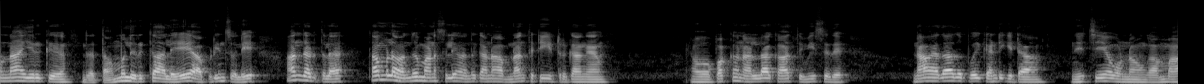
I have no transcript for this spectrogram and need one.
ஒன்றா இருக்குது இந்த தமிழ் இருக்காளே அப்படின்னு சொல்லி அந்த இடத்துல தமிழை வந்து மனசுலேயே வந்து கண்ணா அப்படின்னா திட்டிக்கிட்டு இருக்காங்க. அவள் பக்கம் நல்லா காற்று வீசுது. நான் ஏதாவது போய் கண்டிக்கிட்டா? நிச்சயம் ஒன்று அவங்க அம்மா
